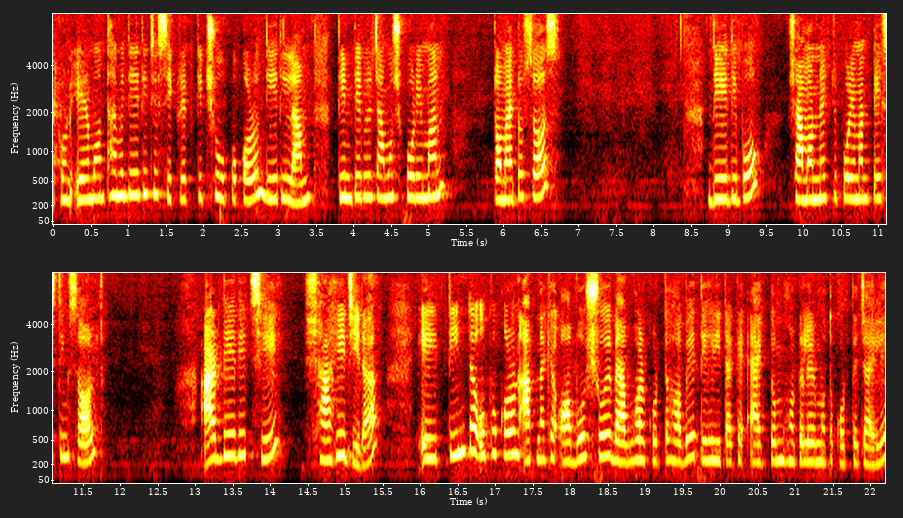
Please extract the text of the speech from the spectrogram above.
এখন এর মধ্যে আমি দিয়ে দিচ্ছি সিক্রেট কিছু উপকরণ। দিয়ে দিলাম তিন টেবিল চামচ পরিমাণ টমেটো সস। দিয়ে দিব সামান্য একটু পরিমাণ টেস্টিং সল্ট আর দিয়ে দিচ্ছি শাহি জিরা। এই তিনটা উপকরণ আপনাকে অবশ্যই ব্যবহার করতে হবে তেহরিটাকে একদম হোটেলের মতো করতে চাইলে।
